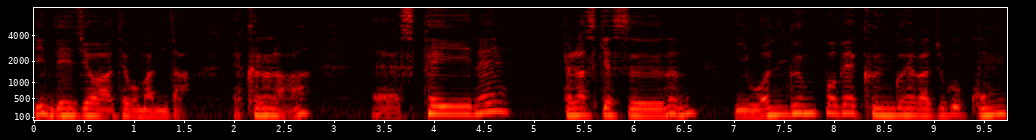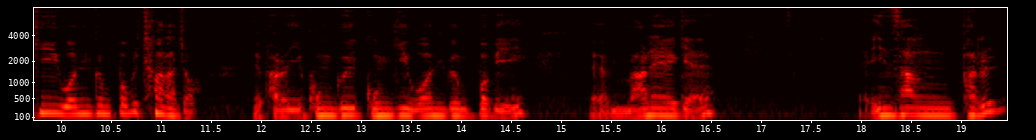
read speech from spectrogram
이 내재화되고 맙니다. 그러나 스페인의 벨라스케스는 이 원근법에 근거해 가지고 공기원근법을 창안하죠. 바로 이 공기, 공기원근법이 만에게 인상파를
